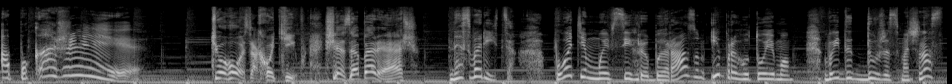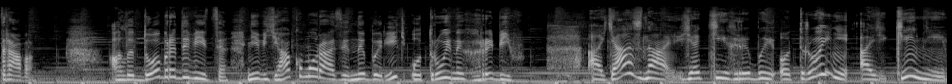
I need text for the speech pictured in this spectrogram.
А покажи. Чого захотів? Ще забереш. Не сваріться. Потім ми всі гриби разом і приготуємо. Вийде дуже смачна страва. Але добре дивіться, ні в якому разі не беріть отруйних грибів. А я знаю, які гриби отруйні, а які ні.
